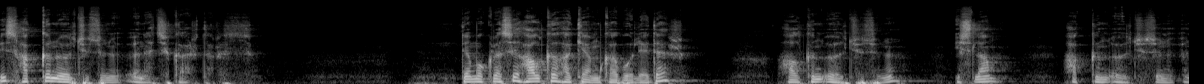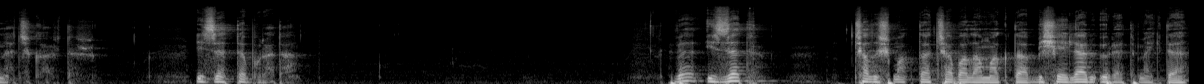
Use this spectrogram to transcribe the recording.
Biz hakkın ölçüsünü öne çıkartırız. Demokrasi halkı hakem kabul eder. Halkın ölçüsünü, İslam hakkın ölçüsünü öne çıkartır. İzzet de burada. Ve izzet çalışmakta, çabalamakta, bir şeyler üretmekte,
